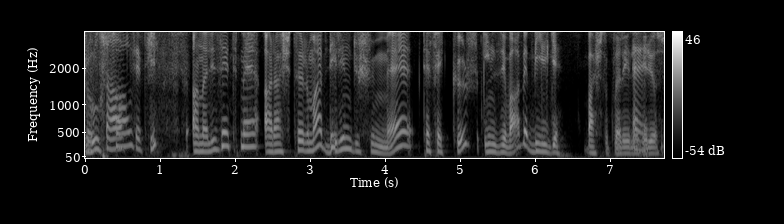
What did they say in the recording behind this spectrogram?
Ruhsal Ruhsal tip. tip. analiz etme, araştırma, derin düşünme, tefekkür, inziva ve bilgi başlıklarıyla Evet, veriyorsunuz.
